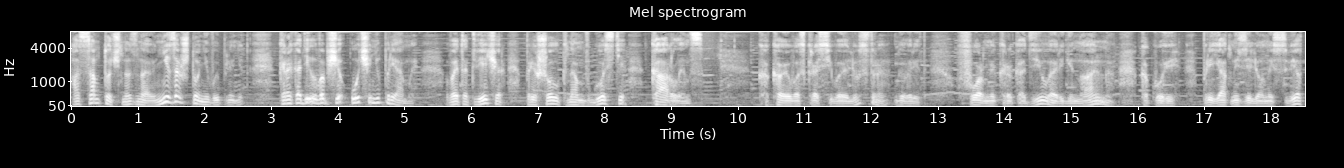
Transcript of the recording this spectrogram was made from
а сам точно знаю, ни за что не выплюнет. Крокодил вообще очень упрямый. В этот вечер пришел к нам в гости Карлинс. «Какая у вас красивая люстра», — говорит, — «в форме крокодила, оригинально, какой приятный зеленый свет».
